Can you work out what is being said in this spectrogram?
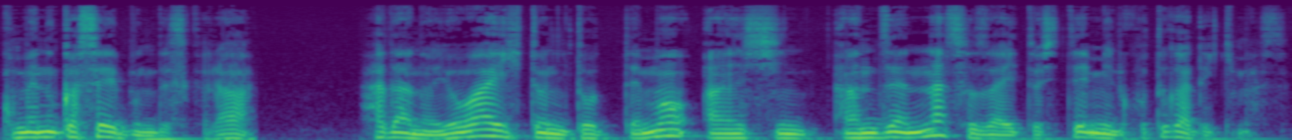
米ぬか成分ですから、肌の弱い人にとっても安心、安全な素材として見ることができます。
